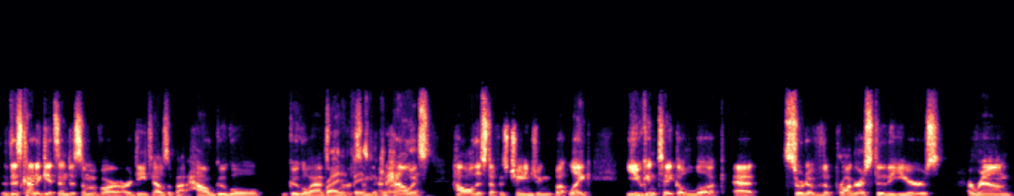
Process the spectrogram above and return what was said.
this kind of gets into some of our, our details about how google google ads right, works and, and, how yeah. it's how all this stuff is changing. But like you can take a look at sort of the progress through the years around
